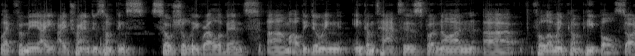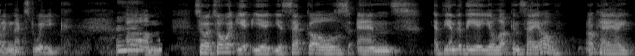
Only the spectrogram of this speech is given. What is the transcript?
like for me, I, I try and do something socially relevant. Um, I'll be doing income taxes for non, uh, for low income people starting next week. Mm-hmm. Um, so it's always, you, you, you set goals and at the end of the year, you look and say, oh, okay, I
